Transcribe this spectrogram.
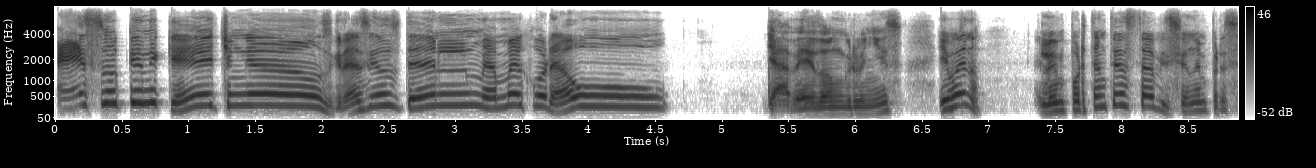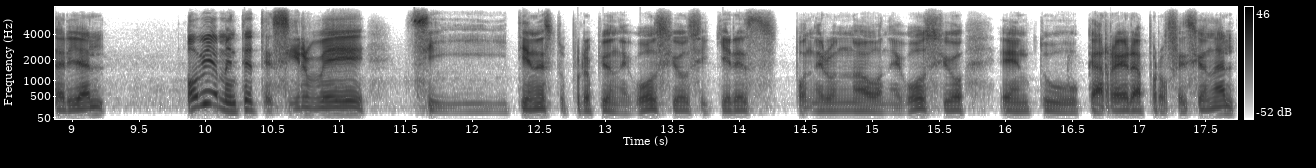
Eso que ni qué, chingados. Gracias a usted me ha mejorado. Ya ve, don Gruñiz. Y bueno, lo importante de esta visión empresarial Obviamente te sirve si tienes tu propio negocio, si quieres poner un nuevo negocio en tu carrera profesional,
